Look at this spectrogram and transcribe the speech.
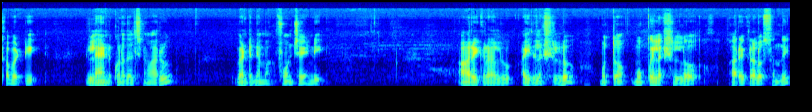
కాబట్టి ల్యాండ్ కొనదలిచిన వారు వెంటనే మాకు ఫోన్ చేయండి. ఆరు ఎకరాలు ఐదు లక్షల్లో మొత్తం ముప్పై లక్షల్లో ఆరు ఎకరాలు వస్తుంది.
